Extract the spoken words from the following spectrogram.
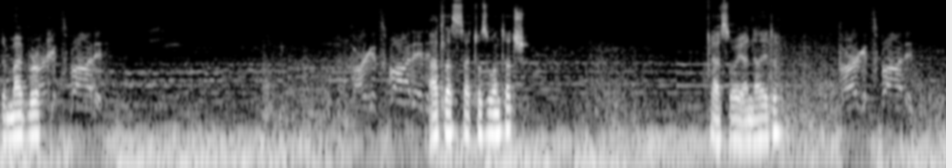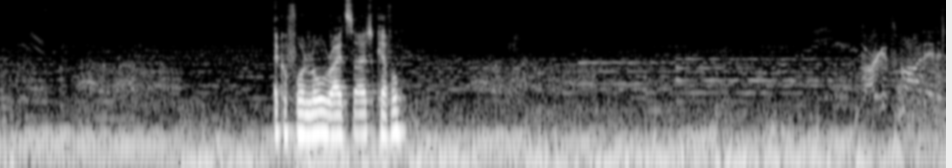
They might work. Target spotted. Target spotted. Atlas side was one touch. Yeah, sorry, Annihilator. Target spotted. Echo 4 low, right side, careful. Target spotted.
